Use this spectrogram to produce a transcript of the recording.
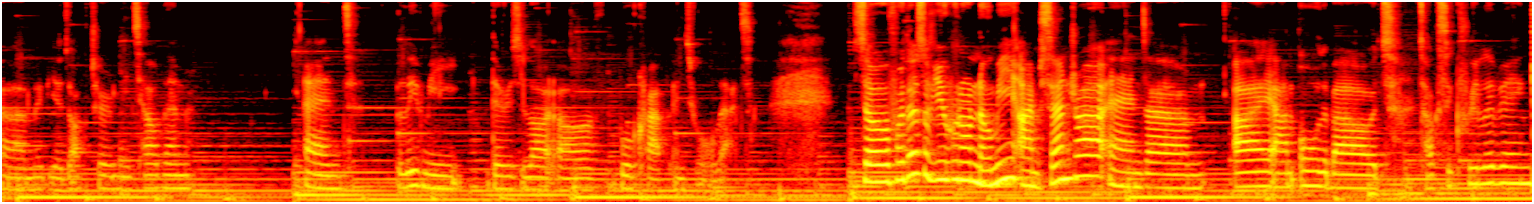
uh, maybe a doctor may tell them. And believe me, there is a lot of bullcrap into all that. So, for those of you who don't know me, I'm Sandra, and um, I am all about toxic free living.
